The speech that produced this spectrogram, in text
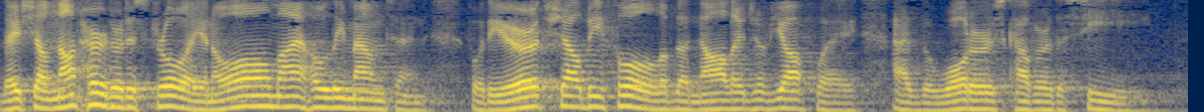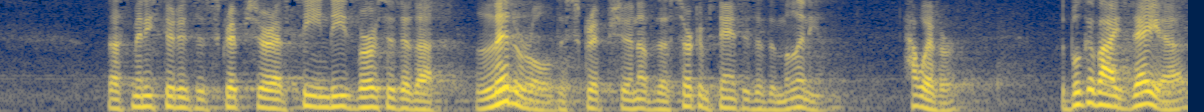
They shall not hurt or destroy in all my holy mountain, for the earth shall be full of the knowledge of Yahweh as the waters cover the sea. Thus, many students of Scripture have seen these verses as a literal description of the circumstances of the millennium. However, the book of Isaiah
